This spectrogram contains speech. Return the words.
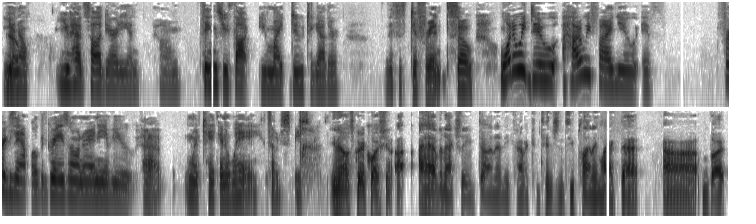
you Yeah. know you had solidarity and um, things you thought you might do together. This is different. So, what do we do? How do we find you if, for example, the gray zone or any of you uh, were taken away, so to speak? You know, it's a great question. I, I haven't actually done any kind of contingency planning like that. Uh, but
